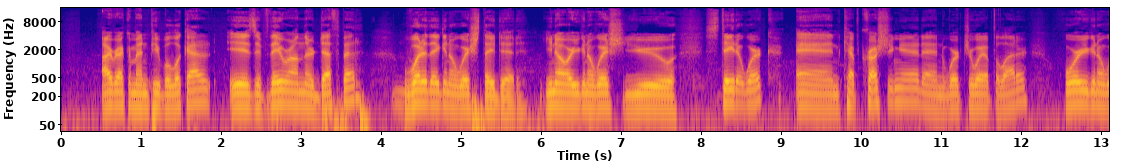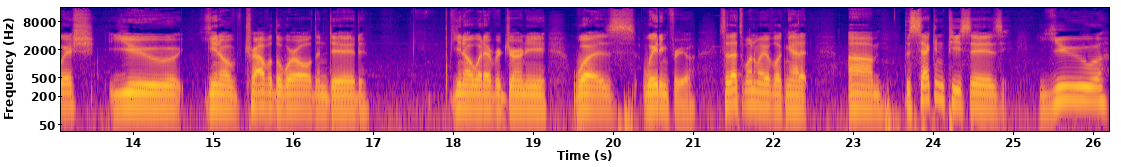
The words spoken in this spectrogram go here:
I recommend people look at it is if they were on their deathbed, mm. what are they going to wish they did? You know, are you going to wish you stayed at work and kept crushing it and worked your way up the ladder? Or are you going to wish you, you know, traveled the world and did, you know, whatever journey was waiting for you? So that's one way of looking at it. Um, the second piece is you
